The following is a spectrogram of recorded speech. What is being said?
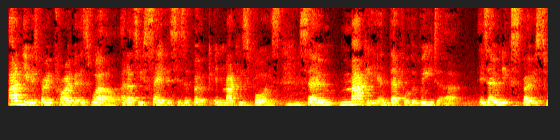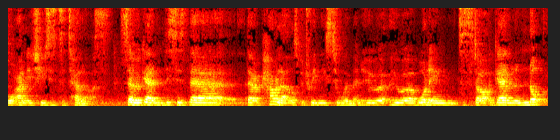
Anya is very private as well, and as you say, this is a book in Maggie's voice. Mhm. So Maggie, and therefore the reader, is only exposed to what Anya chooses to tell us. So again, this is there. There are parallels between these two women who are, who are wanting to start again and not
